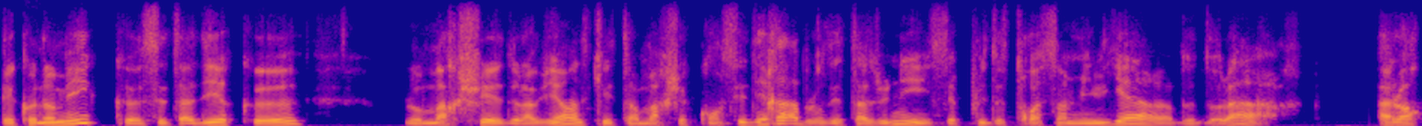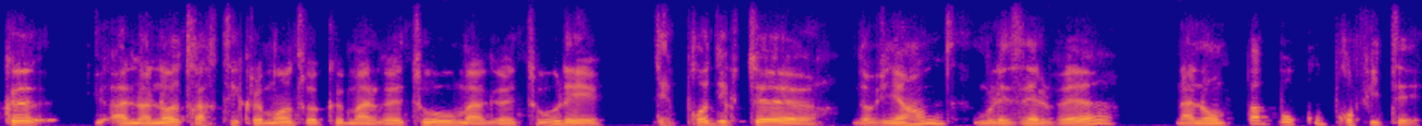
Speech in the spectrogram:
économique, c'est-à-dire que le marché de la viande, qui est un marché considérable aux États-Unis, c'est plus de 300 milliards de dollars, alors que un autre article montre que malgré tout, malgré tout, les, les producteurs de viande ou les éleveurs n'en ont pas beaucoup profité.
